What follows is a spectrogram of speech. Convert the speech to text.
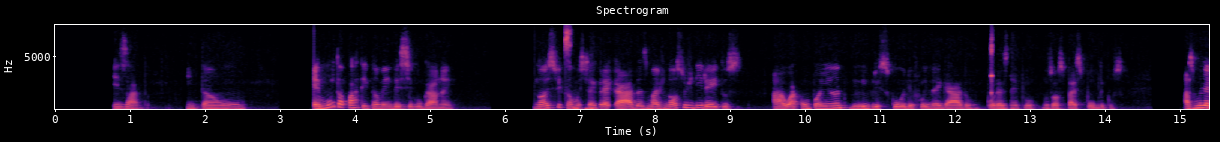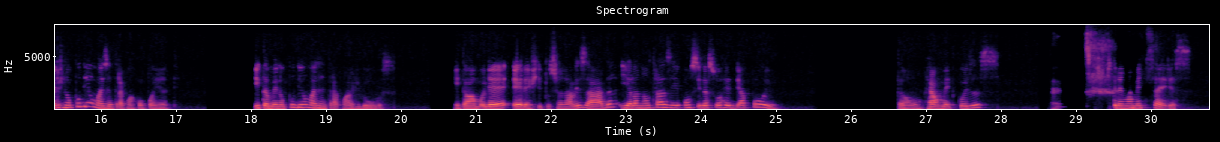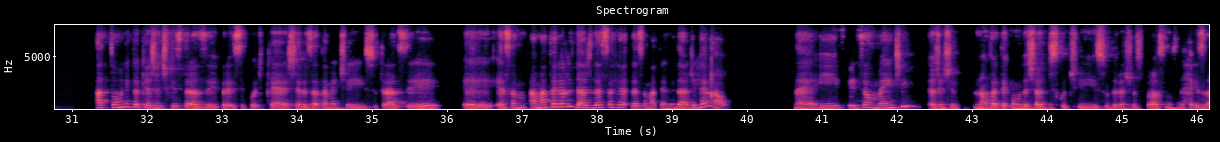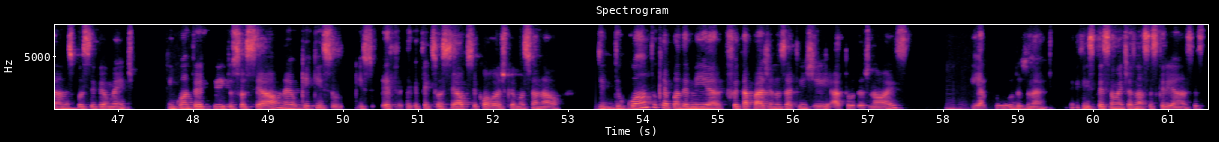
Exato. Então, é muito a partir também desse lugar, né? Nós ficamos Sim. segregadas, mas nossos direitos ao acompanhante de livre escolha foi negado, por exemplo, nos hospitais públicos. As mulheres não podiam mais entrar com acompanhante. E também não podiam mais entrar com as duas. Então a mulher era institucionalizada e ela não trazia consigo a sua rede de apoio. Então, realmente coisas é. extremamente sérias. A tônica que a gente quis trazer para esse podcast era exatamente isso, trazer é, essa, a materialidade dessa, dessa maternidade real. Né? E, especialmente, a gente não vai ter como deixar de discutir isso durante os próximos 10 anos, possivelmente, enquanto efeito social, né? O que que isso, isso efeito social, psicológico, emocional, de, do quanto que a pandemia foi capaz de nos atingir a todas nós uhum. e a todos, né? Especialmente as nossas crianças,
